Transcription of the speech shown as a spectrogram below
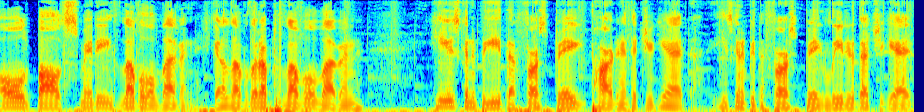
Old Bald Smitty, level 11. You gotta level it up to level 11. He's gonna be the first big partner that you get. He's gonna be the first big leader that you get.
